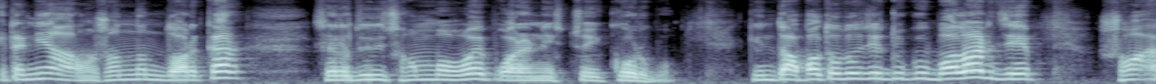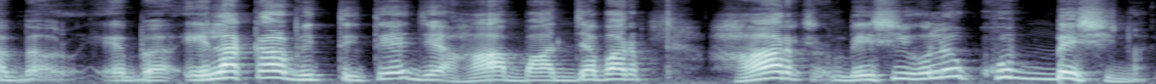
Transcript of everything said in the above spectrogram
এটা নিয়ে অনুসন্ধান দরকার, সেটা যদি সম্ভব হয় পরে নিশ্চয়ই করব। কিন্তু আপাতত যেটুকু বলার যে এলাকার ভিত্তিতে যে, হা, বাদ যাবার হার বেশি হলেও খুব বেশি নয়।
